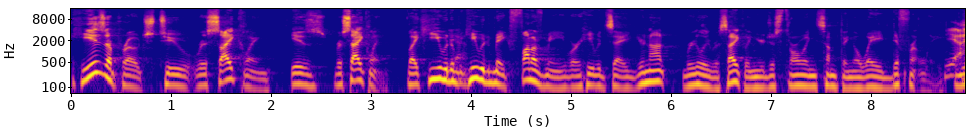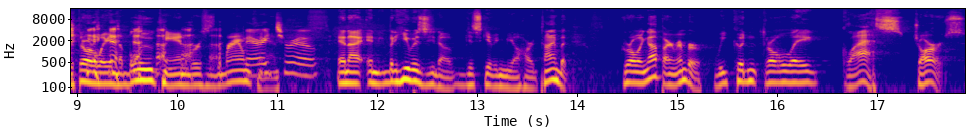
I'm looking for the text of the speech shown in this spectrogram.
his approach to recycling is recycling. Like he would Yeah. he would make fun of me where he would say, "You're not really recycling. You're just throwing something away differently. Yeah. You throw it away in the blue can versus the brown Very can." Very true. And I and but he was you know just giving me a hard time. But growing up, I remember we couldn't throw away glass jars.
